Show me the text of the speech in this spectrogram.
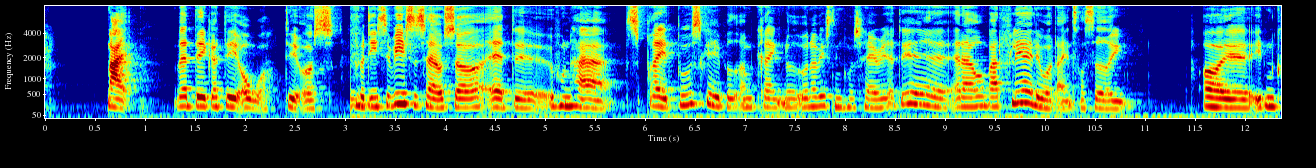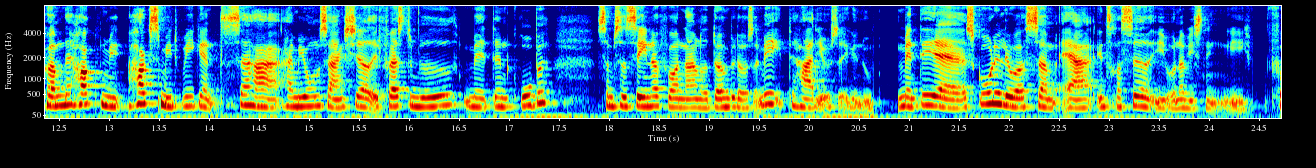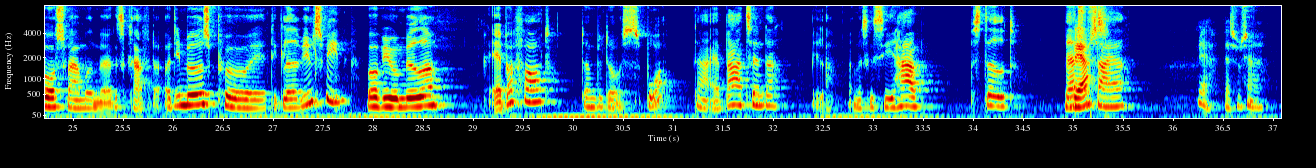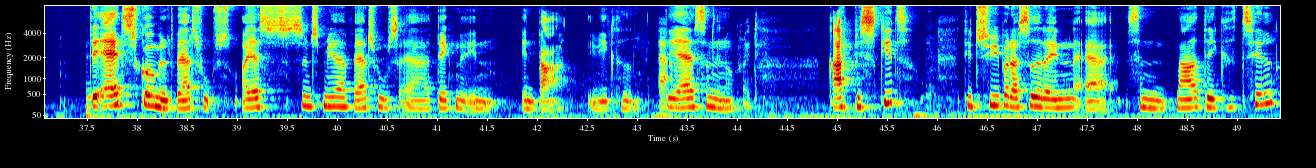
Nej, hvad dækker det over? Det er os. Fordi det viser sig jo så, at øh, hun har spredt budskabet omkring noget undervisning hos Harry, og det øh, er der åbenbart flere elever, der er interesseret i. Og øh, i den kommende Hog- Hogsmeade weekend, så har Hermione så arrangeret et første møde med den gruppe, som så senere får navnet Dumbledores Armé. Det har de jo så ikke nu. Men det er skoleelever, som er interesseret i undervisningen i forsvar mod mørkets kræfter. Og de mødes på øh, Det Glade Vildsvin, hvor vi jo møder Aberford, Dumbledores bror, der er bartender, eller hvad man skal sige, har stedet Vært. værtshusejer. Ja, jeg? Det er et skummelt værtshus, og jeg synes mere, at værtshus er dækkende end, end bar i virkeligheden. Ja, det er sådan Det er ret beskidt. De typer, der sidder derinde, er sådan meget dækket til.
